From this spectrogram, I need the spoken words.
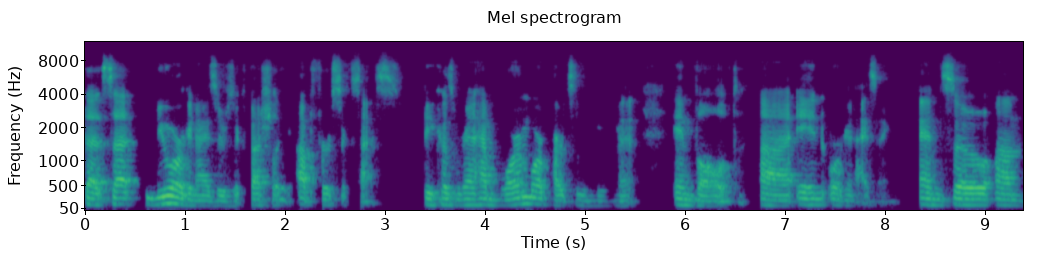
that set new organizers especially up for success because we're going to have more and more parts of the movement involved uh, in organizing. And so um,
